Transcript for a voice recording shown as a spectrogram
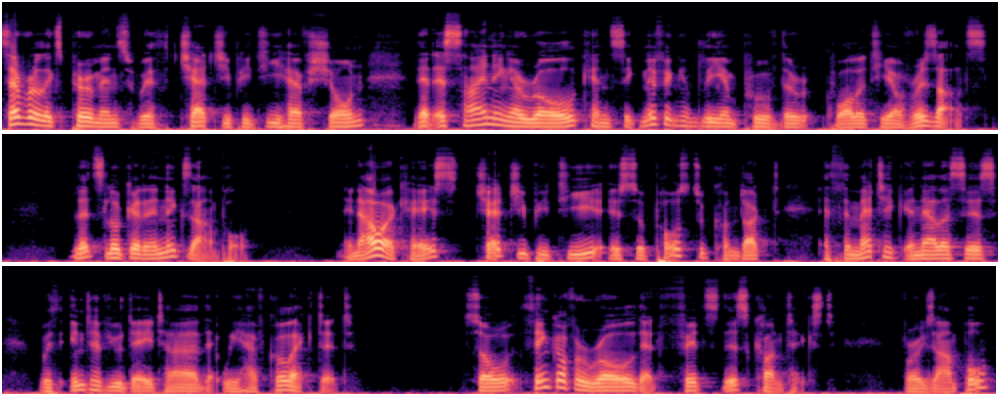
Several experiments with ChatGPT have shown that assigning a role can significantly improve the quality of results. Let's look at an example. In our case, ChatGPT is supposed to conduct a thematic analysis with interview data that we have collected. So think of a role that fits this context. For example,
